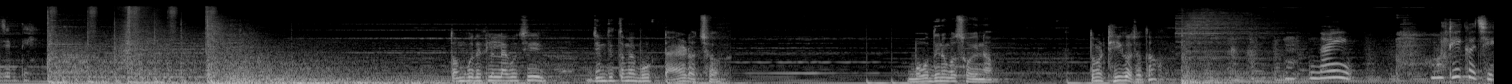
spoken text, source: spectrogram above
जमी ତୁମକୁ ଦେଖିଲେ ଲାଗୁଛି ଯେମିତି ତୁମେ ବହୁତ ଟାୟାର୍ଡ଼ ଅଛ ବହୁତ ଦିନ ହେବ ଶୋଇନ ତୁମେ ଠିକ୍ ଅଛ ତ ନାଇଁ ମୁଁ ଠିକ୍ ଅଛି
